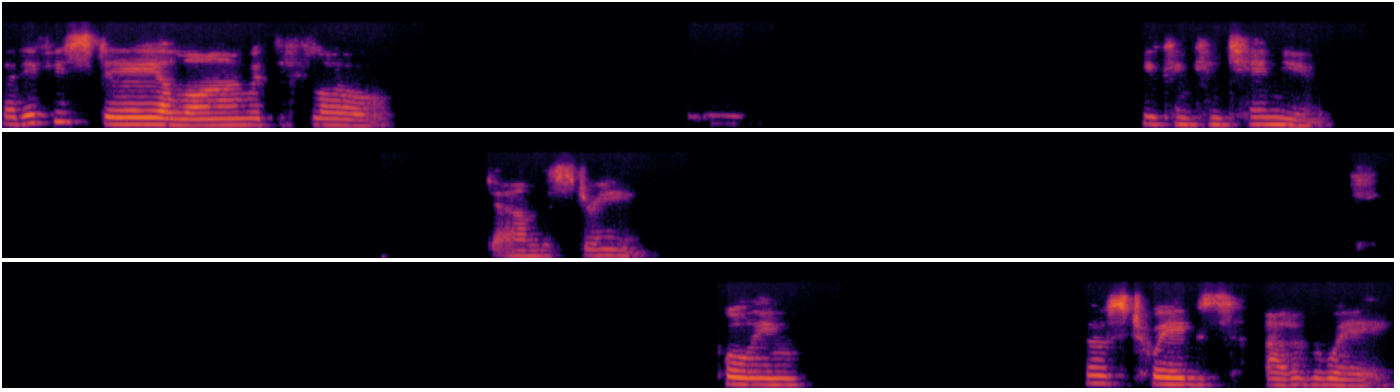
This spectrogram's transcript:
But if you stay along with the flow, you can continue. Down the stream. Pulling those twigs out of the way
